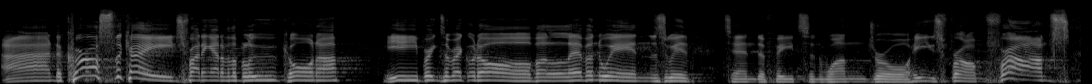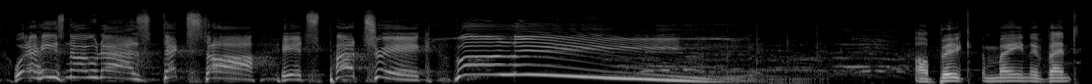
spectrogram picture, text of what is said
And across the cage, fighting out of the blue corner, he brings a record of 11 wins with 10 defeats and one draw. He's from France, where he's known as Dexter. It's Patrick Valley. A big main event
